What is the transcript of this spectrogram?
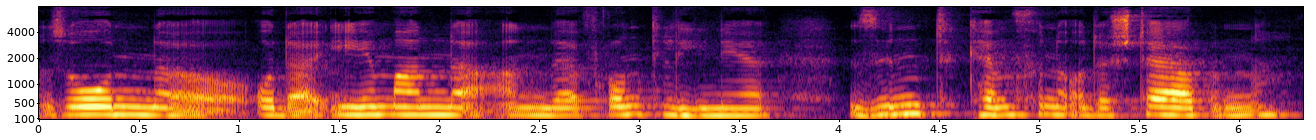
Sohn äh, oder Ehemann an der Frontlinie sind, kämpfen oder sterben.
